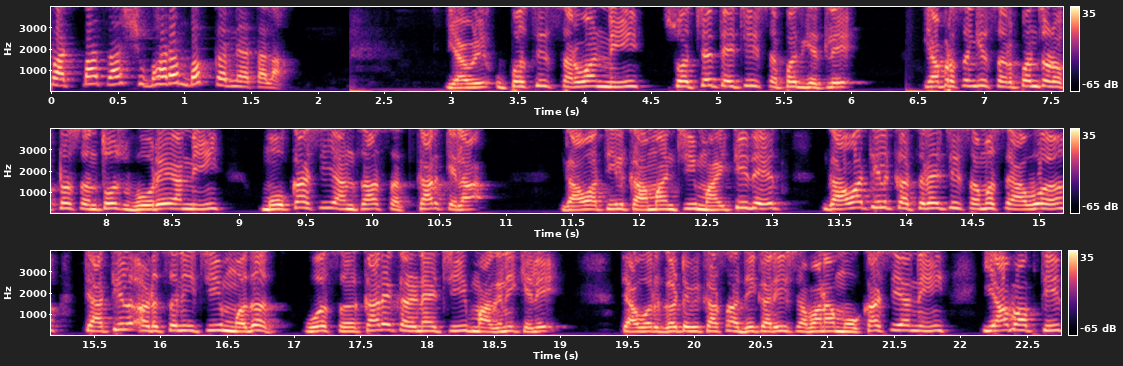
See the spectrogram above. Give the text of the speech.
वाटपाचा शुभारंभ करण्यात आला. यावेळी उपस्थित सर्वांनी स्वच्छतेची शपथ घेतली. या प्रसंगी सरपंच डॉक्टर संतोष भोरे यांनी मोकाशी यांचा सत्कार केला. गावातील कामांची माहिती देत गावातील कचऱ्याची समस्या व त्यातील अडचणीची मदत व सहकार्य करण्याची मागणी केली. त्यावर गट विकास अधिकारी शबाना मोकाशी यांनी याबाबतीत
